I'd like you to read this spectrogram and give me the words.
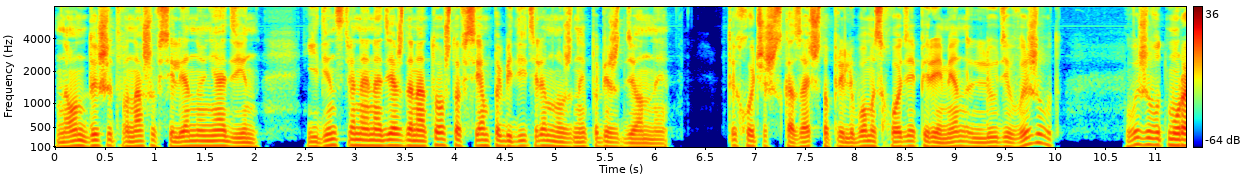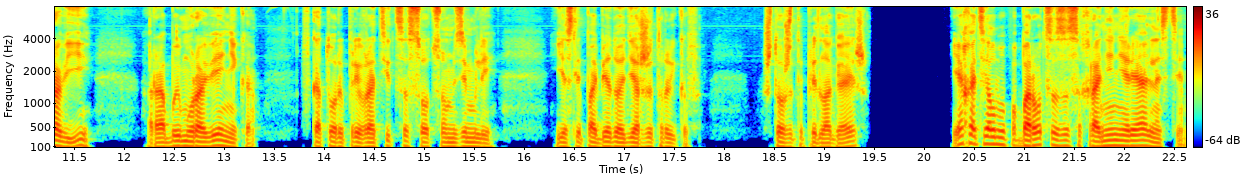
но он дышит в нашу вселенную не один. Единственная надежда на то, что всем победителям нужны побежденные. Ты хочешь сказать, что при любом исходе перемен люди выживут? Выживут муравьи, рабы муравейника, который превратится социум Земли – если победу одержит Рыков. Что же ты предлагаешь? Я хотел бы побороться за сохранение реальности.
